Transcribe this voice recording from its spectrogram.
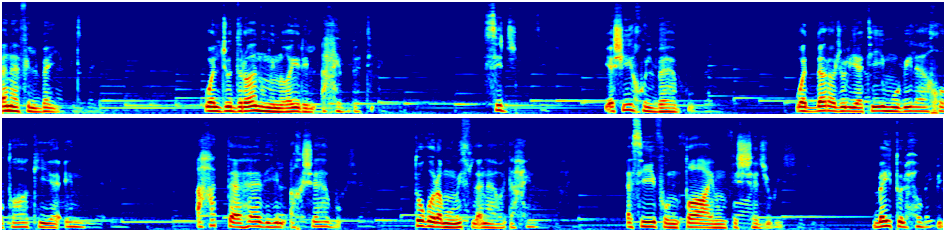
أنا في البيت والجدران من غير الأحبة. سجن يشيخ الباب والدرج اليتيم بلا خطاك يئن. أحتى هذه الأخشاب تغرم مثلنا وتحن. أسيف طاعن في الشجو. بيت الحب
